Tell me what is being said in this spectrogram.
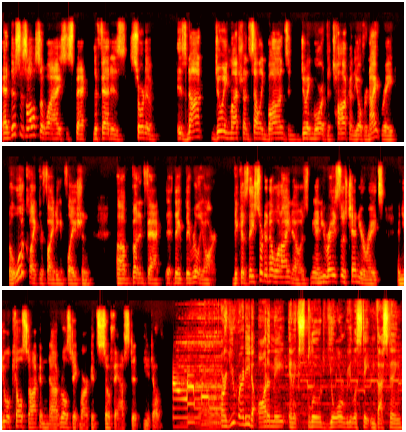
And this is also why I suspect the Fed is sort of is not doing much on selling bonds and doing more of the talk on the overnight rate to look like they're fighting inflation, uh, but in fact they they really aren't because they sort of know what I know is man, you raise those ten year rates and you will kill stock and uh, real estate markets so fast that you don't. Are you ready to automate and explode your real estate investing?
